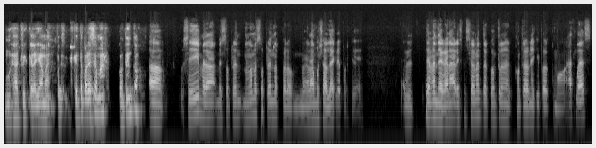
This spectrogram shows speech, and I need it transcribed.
Un hat-trick que le llaman. Pues, ¿qué te parece, Omar? ¿Contento? Uh, sí, me da, me sorprende, no me sorprende, pero me da mucha alegre porque deben de ganar, especialmente contra, contra un equipo como Atlas.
